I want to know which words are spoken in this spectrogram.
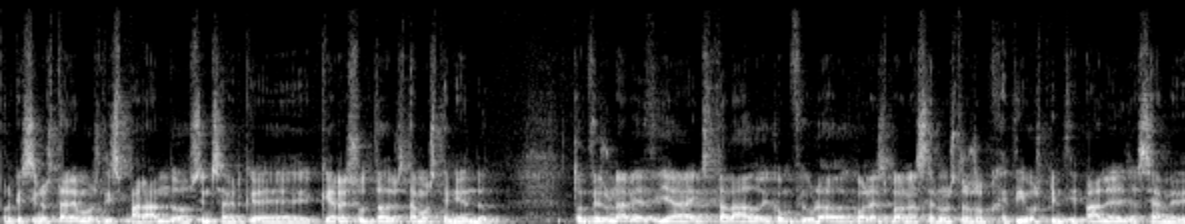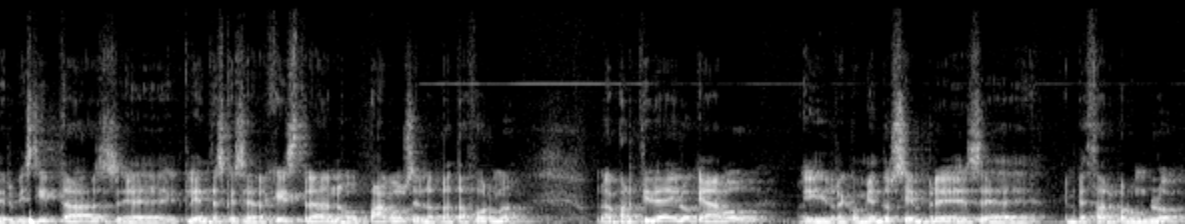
porque si no estaremos disparando sin saber qué, qué resultados estamos teniendo. Entonces, una vez ya instalado y configurado cuáles van a ser nuestros objetivos principales, ya sea medir visitas, eh, clientes que se registran o pagos en la plataforma, a partir de ahí lo que hago y recomiendo siempre es eh, empezar por un blog,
